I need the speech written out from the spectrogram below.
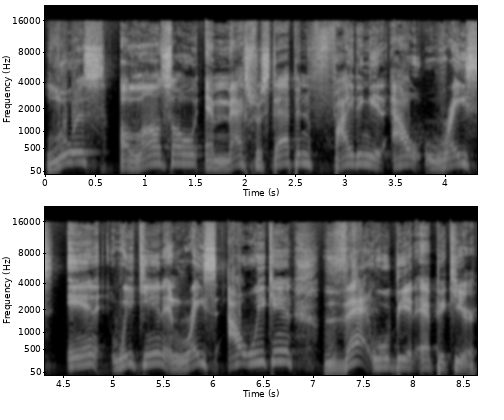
Lewis, Alonso, and Max Verstappen fighting it out race in weekend and race out weekend. That will be an epic year.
